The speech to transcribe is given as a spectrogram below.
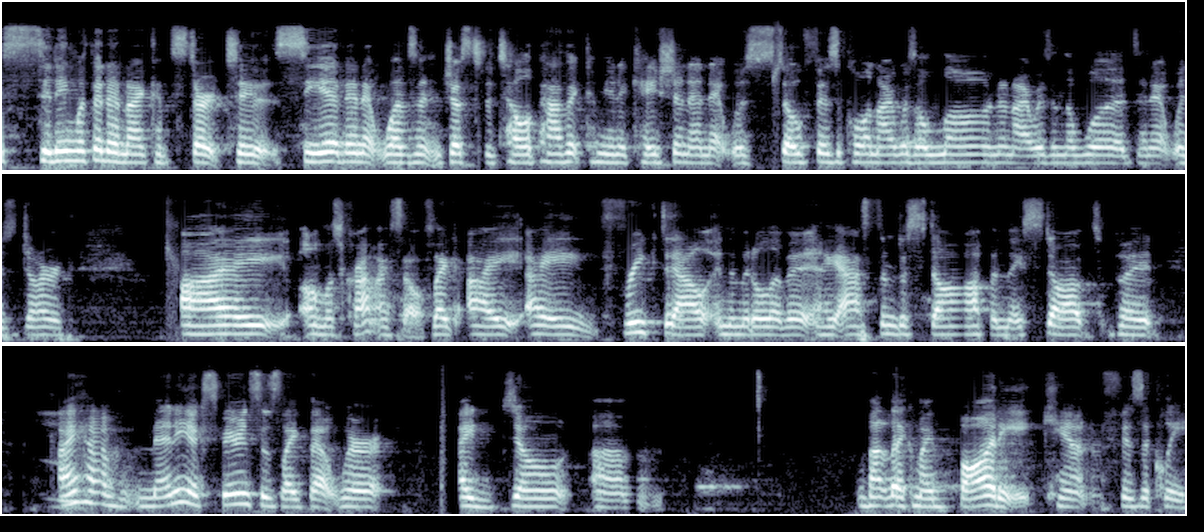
sitting with it and I could start to see it and it wasn't just a telepathic communication and it was so physical and I was alone and I was in the woods and it was dark. I almost crap myself. Like I I freaked out in the middle of it and I asked them to stop and they stopped. But I hmm. have many experiences like that where I don't um but like my body can't physically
